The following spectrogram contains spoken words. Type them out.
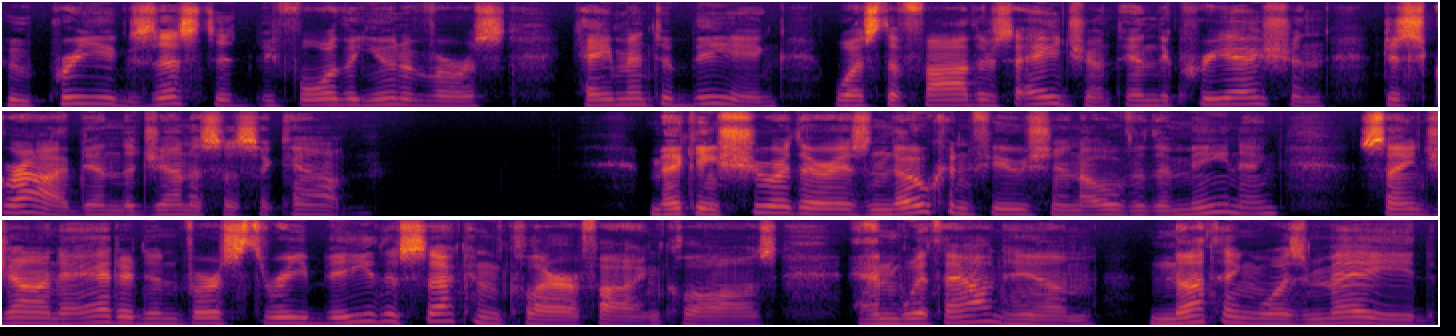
who pre existed before the universe came into being, was the Father's agent in the creation described in the Genesis account. Making sure there is no confusion over the meaning, St. John added in verse 3b the second clarifying clause, and without him nothing was made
